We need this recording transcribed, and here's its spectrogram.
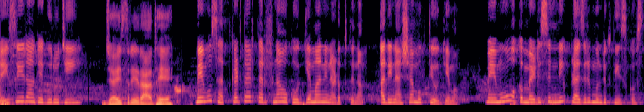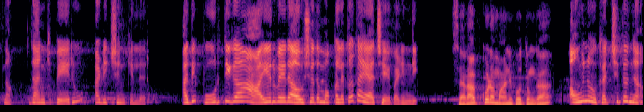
జై శ్రీరాధే గురూజీ. జై శ్రీ రాధే మేము సత్కర్తార్ తరఫున ఒక ఉద్యమాన్ని నడుపుతున్నాం. అది నశాముక్తి ఉద్యమం. మేము ఒక మెడిసిన్ని ప్రజల ముందుకు తీసుకొస్తున్నాం. దానికి పేరు అడిక్షన్ కిల్లర్ అది పూర్తిగా ఆయుర్వేద ఔషధ మొక్కలతో తయారు చేయబడింది. శరాబ్ కూడా మానిపోతుంగా అవును ఖచ్చితంగా.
